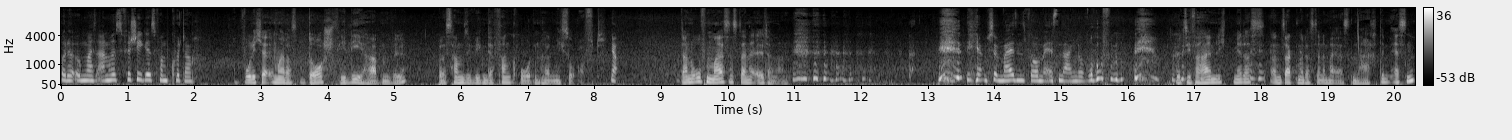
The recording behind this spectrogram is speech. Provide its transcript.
oder irgendwas anderes Fischiges vom Kutter. Obwohl ich ja immer das Dorschfilet haben will. Aber das haben sie wegen der Fangquoten halt nicht so oft. Ja. Dann rufen meistens deine Eltern an. Die haben schon meistens vor dem Essen angerufen Gut, sie verheimlicht mir das und sagt mir das dann immer erst nach dem Essen.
